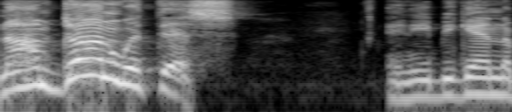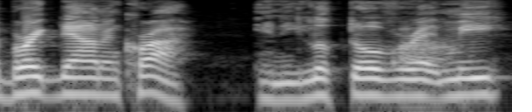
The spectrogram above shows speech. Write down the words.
Now I'm done with this. And he began to break down and cry. And he looked over wow. at me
